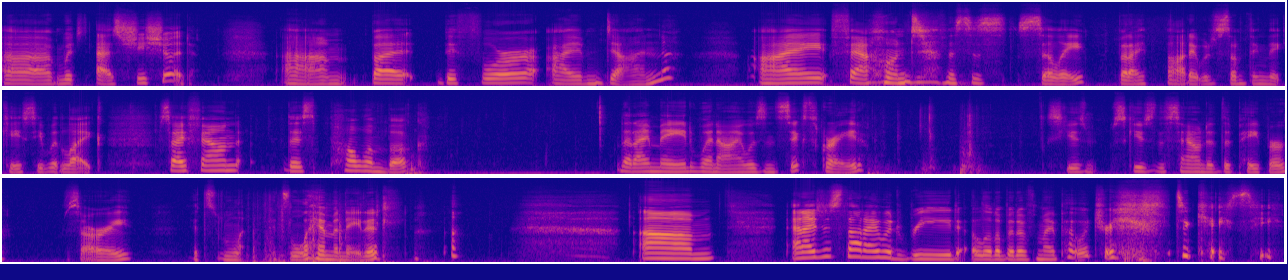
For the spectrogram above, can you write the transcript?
uh, which as she should. Um, but before I'm done, I found this is silly, but I thought it was something that Kaycee would like. So I found this poem book that I made when I was in sixth grade excuse excuse the sound of the paper. Sorry, it's it's laminated. um, and I just thought I would read a little bit of my poetry to Kaycee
